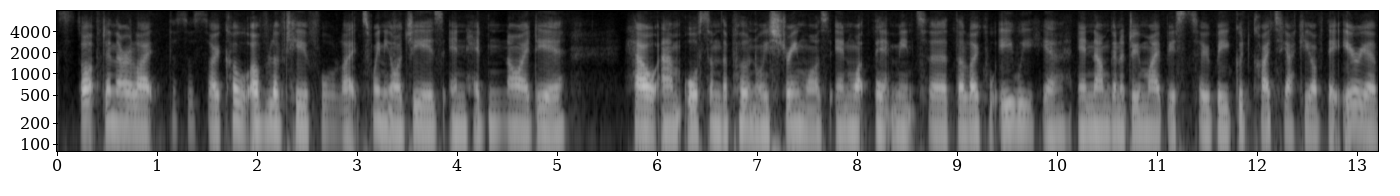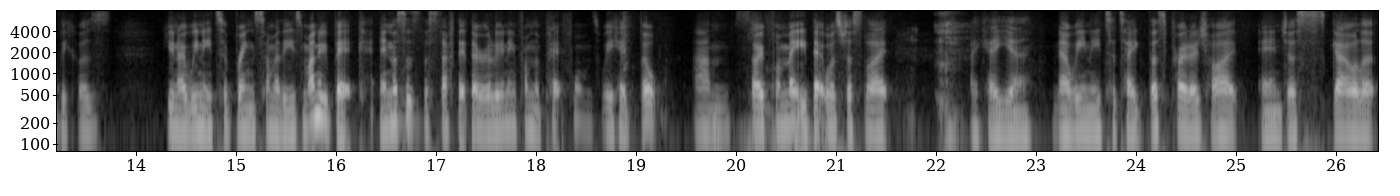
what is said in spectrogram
stopped and they were like, this is so cool. I've lived here for like 20 odd years and had no idea how um, awesome the Puhinui stream was and what that meant to the local iwi here. And now I'm going to do my best to be good kaitiaki of that area because, you know, we need to bring some of these money back. And this is the stuff that they were learning from the platforms we had built. Um, so for me, that was just like, okay, yeah, now we need to take this prototype and just scale it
